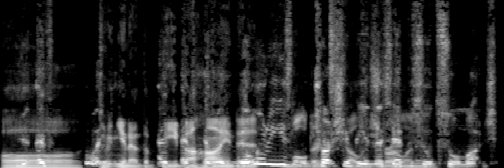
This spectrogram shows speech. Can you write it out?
oh, like- you know the If- beat if- behind like, it. The only reason Mulder church should be in this episode so much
